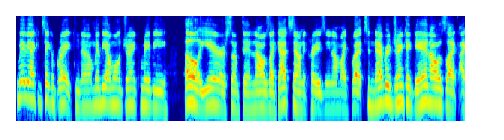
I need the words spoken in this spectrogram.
maybe I can take a break. You know, maybe I won't drink. Maybe oh, a year or something. And I was like, that sounded crazy. And I'm like, but to never drink again, I was like, I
